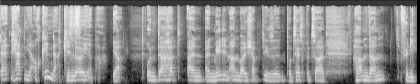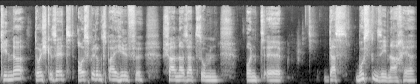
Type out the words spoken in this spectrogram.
Die hatten ja auch Kinder, Kinder, Ehepaar. Ja. Und da hat ein, ein Medienanwalt, ich habe diesen Prozess bezahlt, haben dann für die Kinder durchgesetzt, Ausbildungsbeihilfe, Schadenersatzsummen und äh, das mussten sie nachher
